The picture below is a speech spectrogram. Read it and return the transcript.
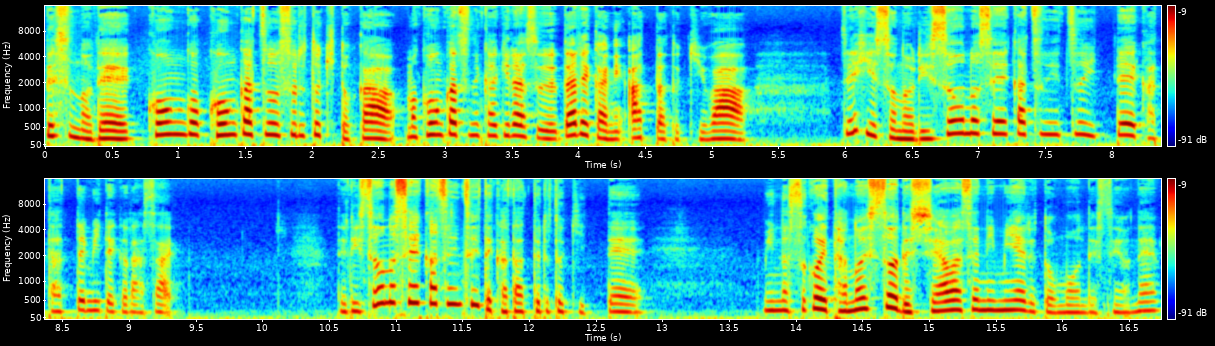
ですので今後婚活をする時とか、まあ、婚活に限らず誰かに会った時は是非その理想の生活について語ってみてください。で理想の生活について語ってる時ってみんなすごい楽しそうで幸せに見えると思うんですよね。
